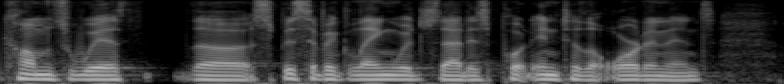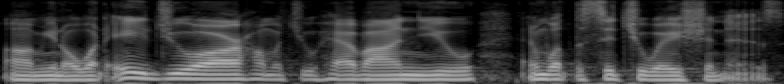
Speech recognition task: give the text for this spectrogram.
comes with the specific language that is put into the ordinance. Um, you know what age you are how much you have on you and what the situation is.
